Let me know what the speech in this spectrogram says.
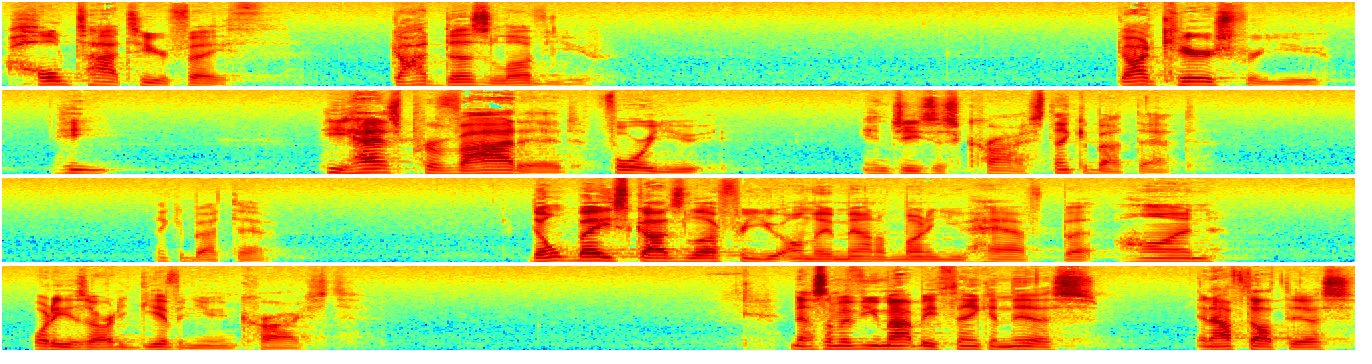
Hold tight to your faith. God does love you. God cares for you. He, he has provided for you in Jesus Christ. Think about that. Think about that. Don't base God's love for you on the amount of money you have, but on what He has already given you in Christ. Now, some of you might be thinking this, and I've thought this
